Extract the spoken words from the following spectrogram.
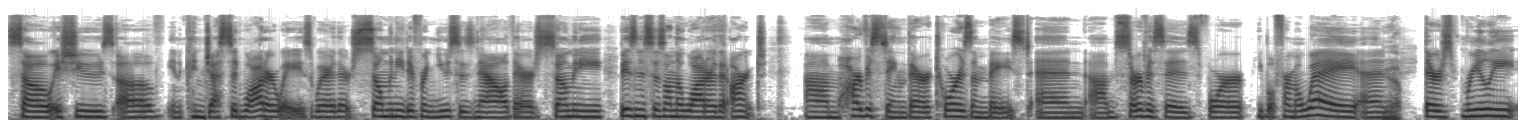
So issues of you know, congested waterways, where there's so many different uses now. There's so many businesses on the water that aren't um, harvesting. They're tourism based and um, services for people from away. And Yep. there's really,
